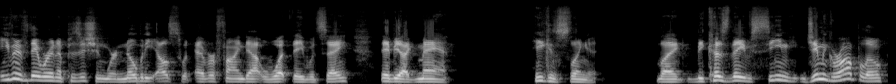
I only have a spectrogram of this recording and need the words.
even if they were in a position where nobody else would ever find out what they would say, they'd be like, "Man, he can sling it." Like because they've seen Jimmy Garoppolo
